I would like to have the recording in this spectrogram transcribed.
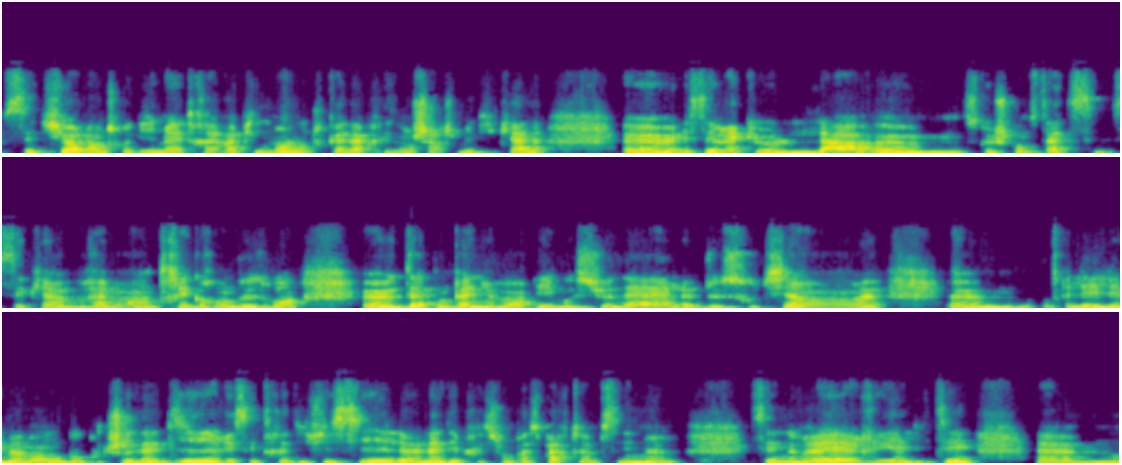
s'étiole entre guillemets très rapidement, en tout cas la prise en charge médicale. et c'est vrai que là, ce que je constate, c'est qu'il y a vraiment un très grand besoin d'accompagnement émotionnel, de soutien. Les, mamans ont beaucoup de choses à dire et c'est très difficile. La dépression postpartum, c'est une, c'est une vraie réalité. Euh,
